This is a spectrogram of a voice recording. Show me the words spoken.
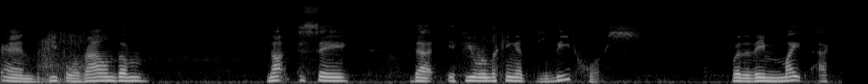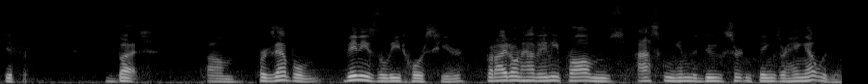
and the people around them. Not to say that if you were looking at the lead horse, whether they might act different. But, um, for example, Vinny's the lead horse here, but I don't have any problems asking him to do certain things or hang out with me.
